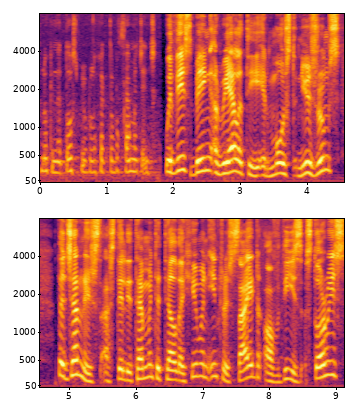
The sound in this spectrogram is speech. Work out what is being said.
looking at those people affected by climate change. With this being a reality in most newsrooms, the journalists are still determined to tell the human interest side of these stories.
